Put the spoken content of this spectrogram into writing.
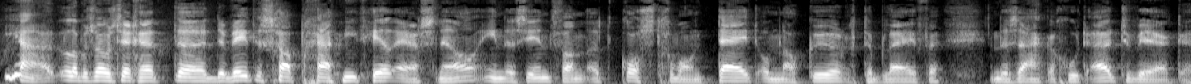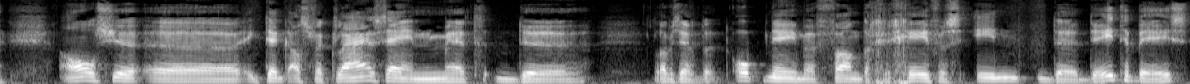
Ja, laten we zo zeggen, het, eh, de wetenschap gaat niet heel erg snel. In de zin van het kost gewoon tijd om nauwkeurig te blijven en de zaken goed uit te werken. Als je, uh, ik denk als we klaar zijn met de laten we zeggen, het opnemen van de gegevens in de database,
